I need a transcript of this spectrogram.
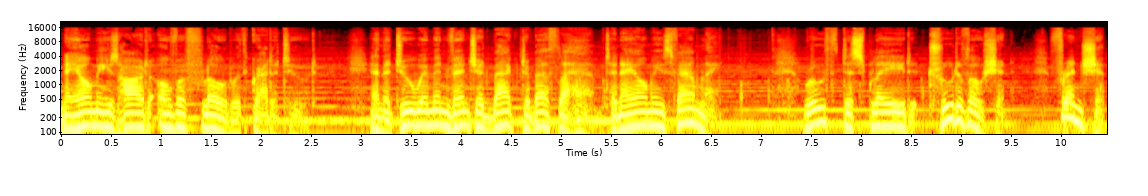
Naomi's heart overflowed with gratitude, and the two women ventured back to Bethlehem to Naomi's family. Ruth displayed true devotion, friendship,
